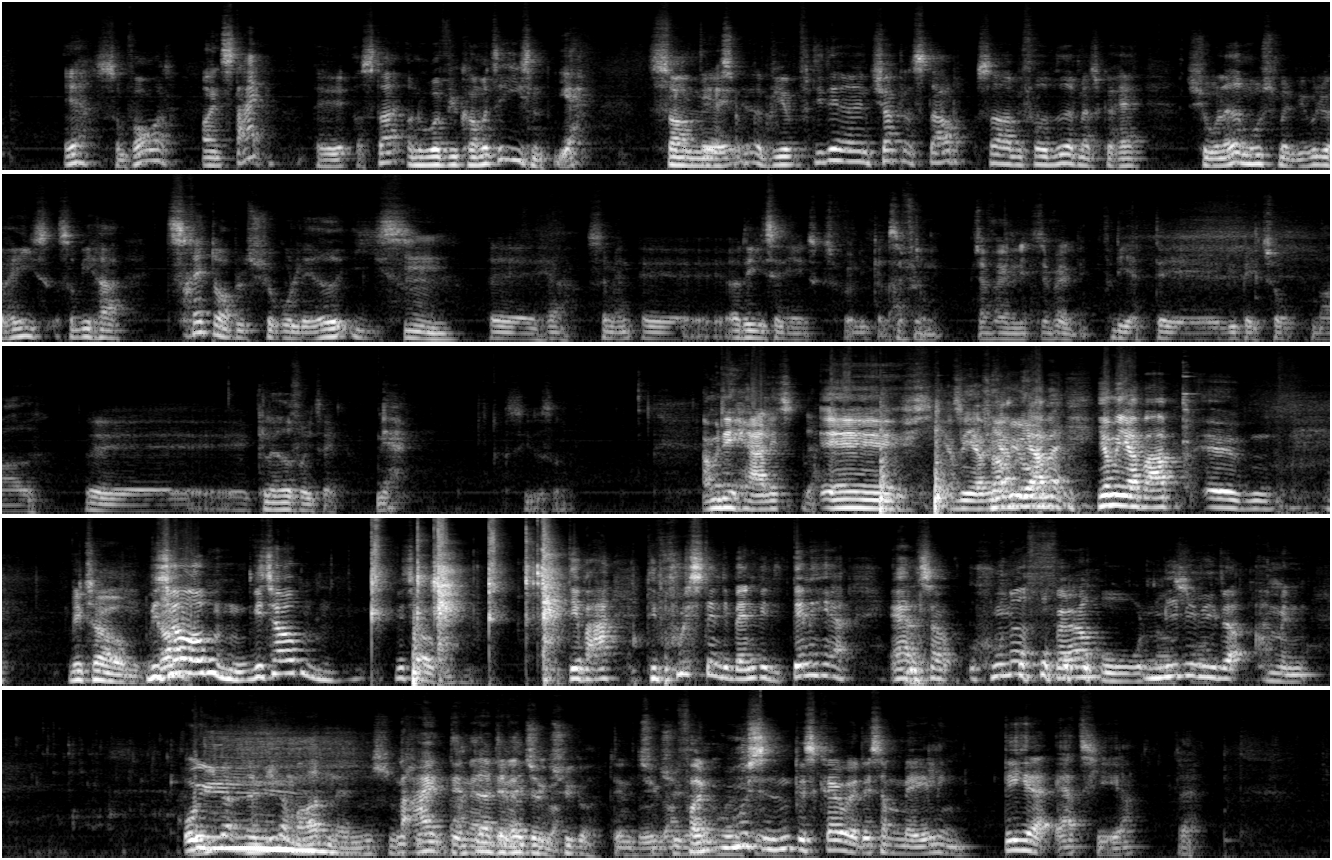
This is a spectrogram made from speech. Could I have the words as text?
ja som forret. og en steg. Øh, og steg, og nu er vi kommet til isen. Ja, Som, Det er øh, vi, fordi det er en chocolate stout, så har vi fået at vide, at man skal have chokolademus, men vi vil jo have is, så vi har tredobbelt chokoladeis mm. øh, her, simpelthen. Øh, og det er italiensk selvfølgelig, gelato. selvfølgelig. Selvfølgelig, selvfølgelig. Fordi at øh, vi er begge to meget øh, glade for Italien. Ja. Sige det sådan. Jamen det er herligt. Ja. Øh, jamen, jeg, er jeg, jeg, jamen jeg er bare... Øh, Vi tør åben. Vi tager åben. Vi tager åben. Vi tager åben. Det er bare, det er fuldstændig vanvittigt. Denne her er altså 140 Oh, den er milliliter. Jamen, Den Ui. ligner, den ligner meget den anden, synes nej, jeg. den Nej, er, den er rigtig tykkere. tykkere. Den er tykkere. For en uge siden beskrev jeg det som maling. Det her er tjære.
